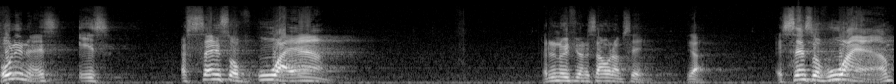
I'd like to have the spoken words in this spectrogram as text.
Holiness is a sense of who I am. I don't know if you understand what I'm saying. Yeah. A sense of who I am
